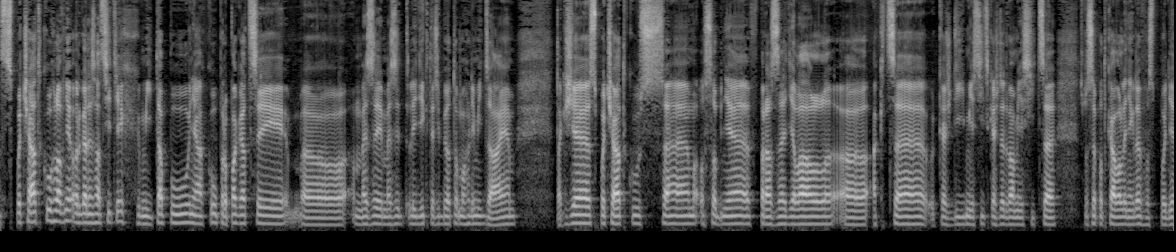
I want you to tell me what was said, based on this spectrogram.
zpočátku hlavně organizaci těch meetupů, nějakou propagaci mezi, mezi lidi, kteří by o to mohli mít zájem. Takže zpočátku jsem osobně v Praze dělal uh, akce každý měsíc, každé dva měsíce. Jsme se potkávali někde v hospodě,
